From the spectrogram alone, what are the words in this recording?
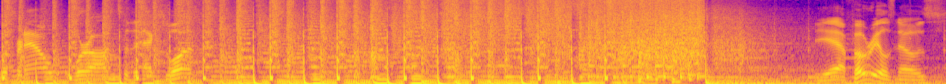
But for now, we're on to the next one. Yeah, Faux Reels knows.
